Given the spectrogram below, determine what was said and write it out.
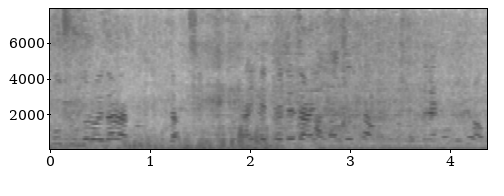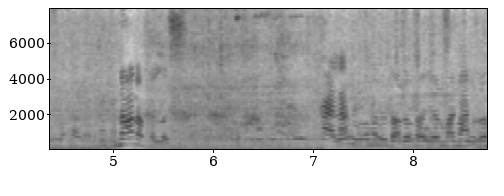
খুব সুন্দর ওয়েদার এখন যাচ্ছি। যাই হেঁটে হেঁটে যাই। না না ভালো লাগছে আমাদের দাদা ভাই আর মাহি ওরা।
